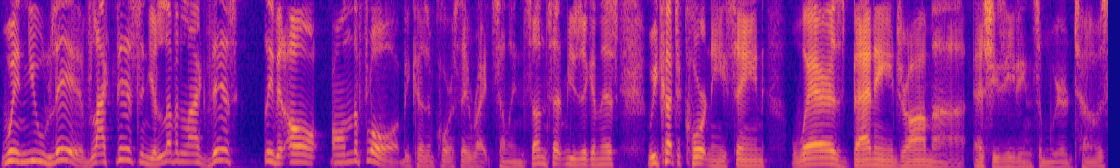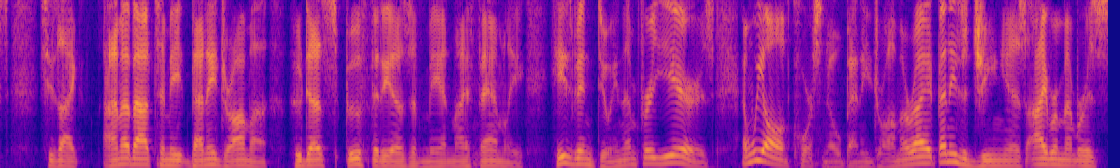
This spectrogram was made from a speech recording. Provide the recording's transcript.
When you live like this and you're loving like this, leave it all on the floor. Because, of course, they write Selling Sunset music in this. We cut to Kourtney saying, Where's Benny Drama? as she's eating some weird toast. She's like, I'm about to meet Benny Drama, who does spoof videos of me and my family. He's been doing them for years. And we all, of course, know Benny Drama, right? Benny's a genius. I remember his,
